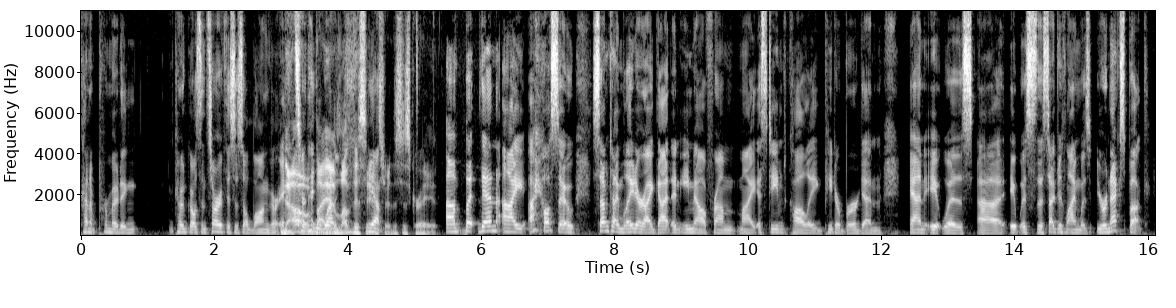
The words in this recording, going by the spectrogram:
kind of promoting Code Girls. And sorry if this is a longer answer. No, but I love this answer. Yeah. This is great. Um, but then I, I also, sometime later, I got an email from my esteemed colleague Peter Bergen, and it was uh, it was the subject line was your next book.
